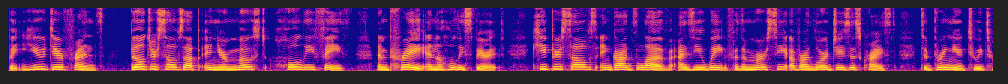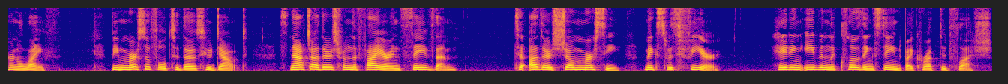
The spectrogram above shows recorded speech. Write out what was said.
But you, dear friends, build yourselves up in your most holy faith and pray in the Holy Spirit. Keep yourselves in God's love as you wait for the mercy of our Lord Jesus Christ to bring you to eternal life. Be merciful to those who doubt. Snatch others from the fire and save them. To others, show mercy mixed with fear hating even the clothing stained by corrupted flesh.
